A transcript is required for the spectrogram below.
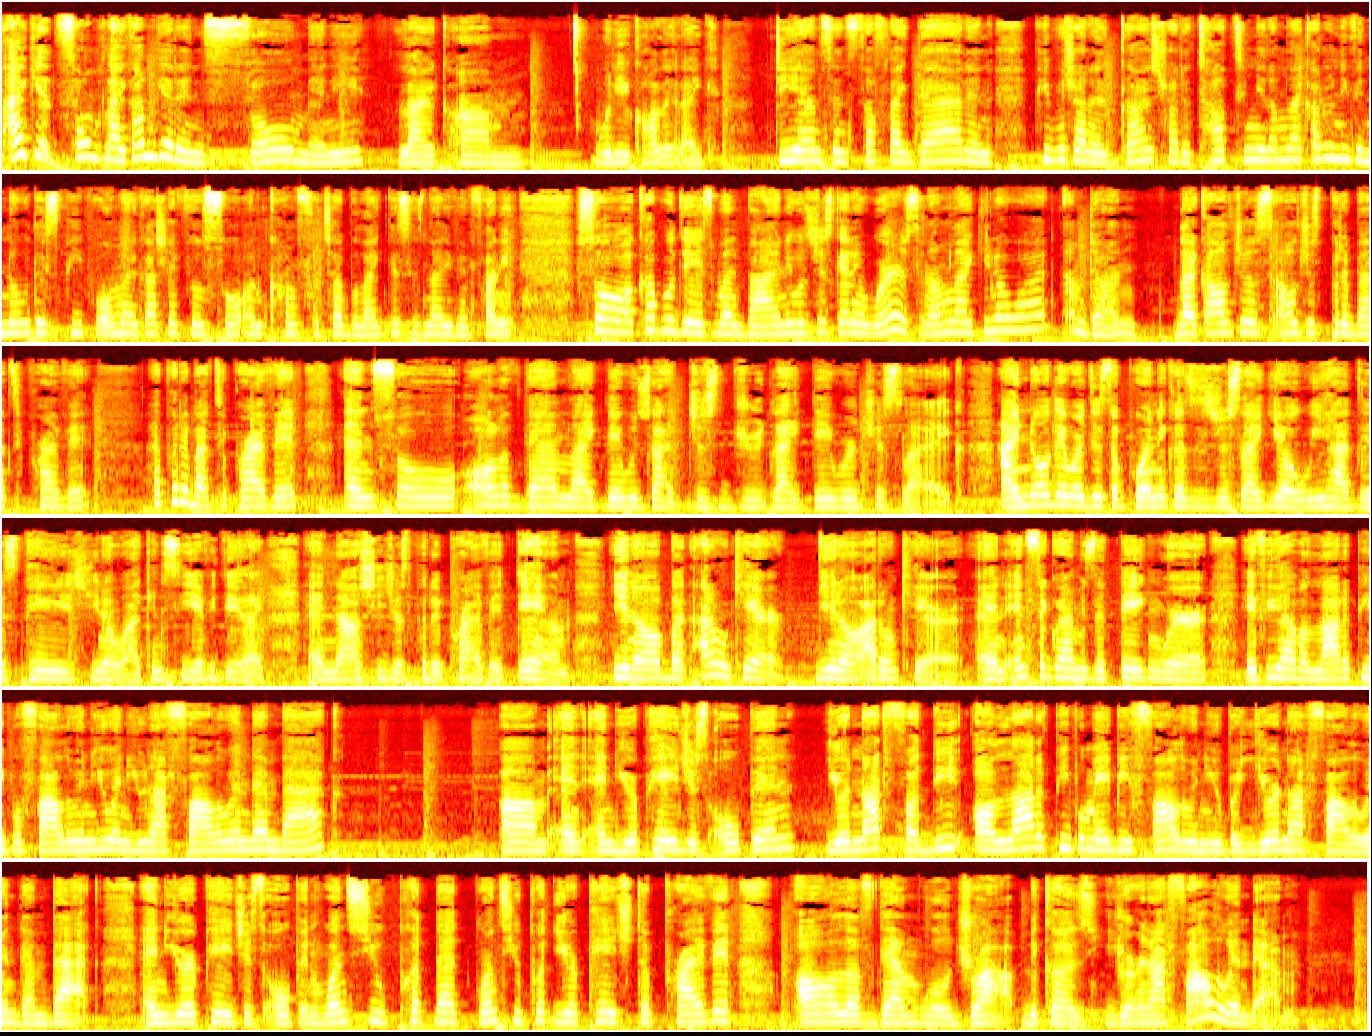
I get so like I'm getting so many like um what do you call it? Like DMs and stuff like that, and people trying to guys try to talk to me, and I'm like, I don't even know these people. Oh my gosh, I feel so uncomfortable. Like this is not even funny. So a couple days went by, and it was just getting worse, and I'm like, you know what? I'm done. Like I'll just I'll just put it back to private. I put it back to private, and so all of them like they was like just like they were just like I know they were disappointed because it's just like yo we had this page you know I can see everything like and now she just put it private. Damn you know but I don't care you know I don't care. And Instagram is a thing where if you have a lot of people following you and you're not following them back um, and and your page is open, you're not for the a lot of people may be following you, but you're not following them back, and your page is open. Once you put that, once you put your page to private, all of them will drop because you're not following them.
